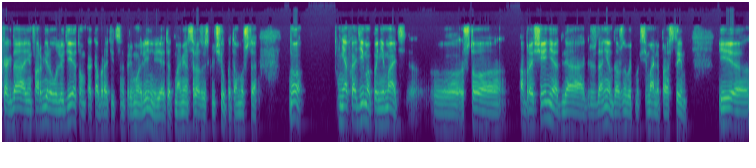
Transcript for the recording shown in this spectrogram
когда информировал людей о том, как обратиться на прямую линию, я этот момент сразу исключил, потому что ну, необходимо понимать, э, что обращение для гражданина должно быть максимально простым. И э,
